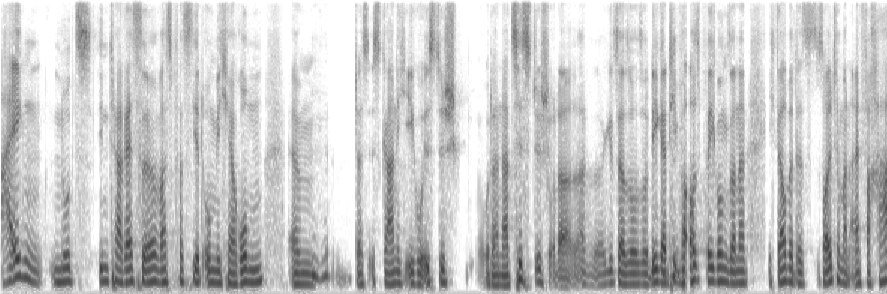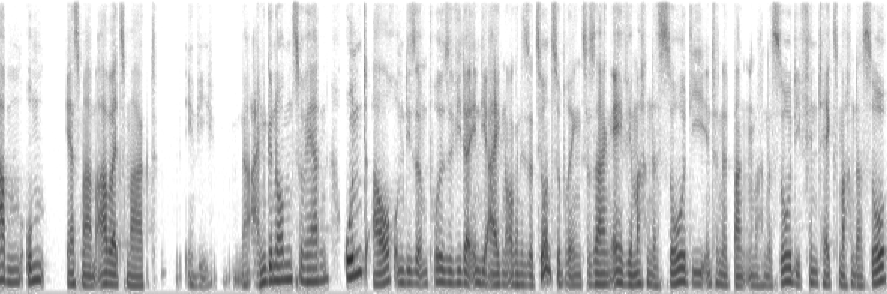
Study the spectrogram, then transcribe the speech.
Eigennutzinteresse, was passiert um mich herum, ähm, mhm. das ist gar nicht egoistisch oder narzisstisch oder also, da gibt's ja so, so negative. Ausprägungen, sondern ich glaube, das sollte man einfach haben, um erstmal am Arbeitsmarkt irgendwie na, angenommen zu werden und auch um diese Impulse wieder in die eigene Organisation zu bringen, zu sagen, ey, wir machen das so, die Internetbanken machen das so, die Fintechs machen das so.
